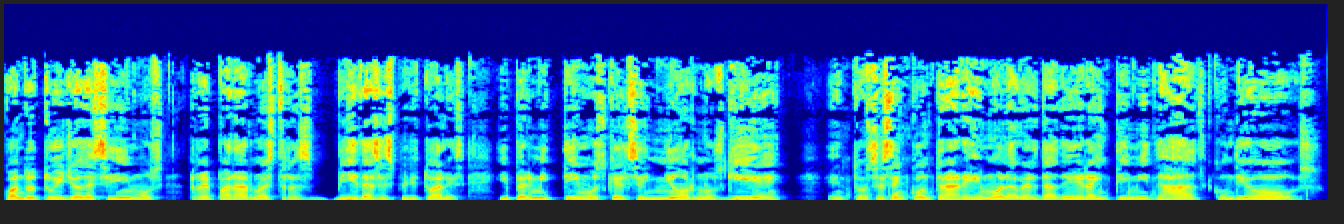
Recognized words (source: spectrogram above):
Cuando tú y yo decidimos reparar nuestras vidas espirituales y permitimos que el Señor nos guíe, entonces encontraremos la verdadera intimidad con Dios.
